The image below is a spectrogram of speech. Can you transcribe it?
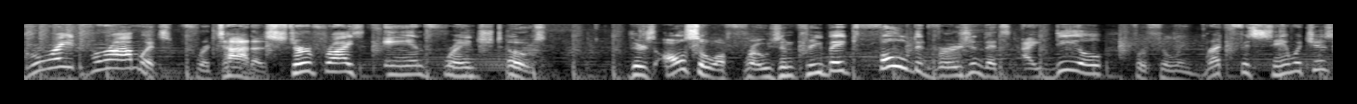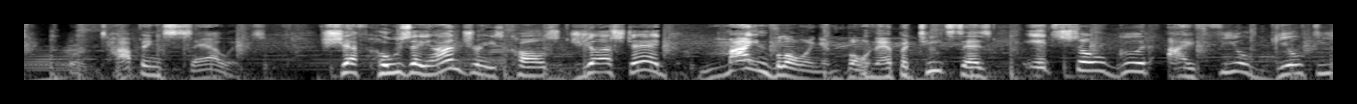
Great for omelets, frittatas, stir fries, and French toast. There's also a frozen pre baked folded version that's ideal for filling breakfast sandwiches or topping salads. Chef Jose Andres calls Just Egg mind blowing, and Bon Appetit says it's so good I feel guilty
